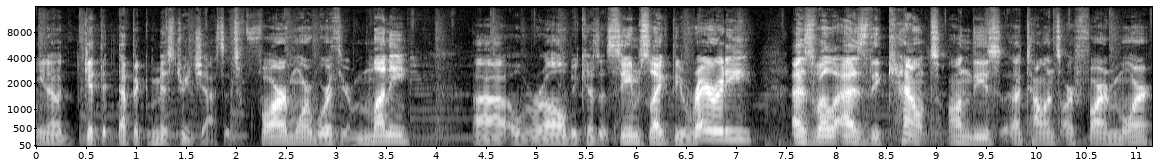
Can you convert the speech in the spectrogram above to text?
you know get the epic mystery chest. It's far more worth your money uh, overall because it seems like the rarity as well as the count on these uh, talents are far more.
